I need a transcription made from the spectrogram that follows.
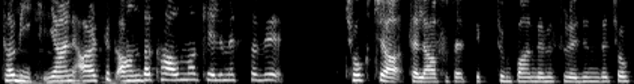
Tabii ki. Yani artık anda kalma kelimesi tabii çokça telaffuz ettik tüm pandemi sürecinde. Çok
